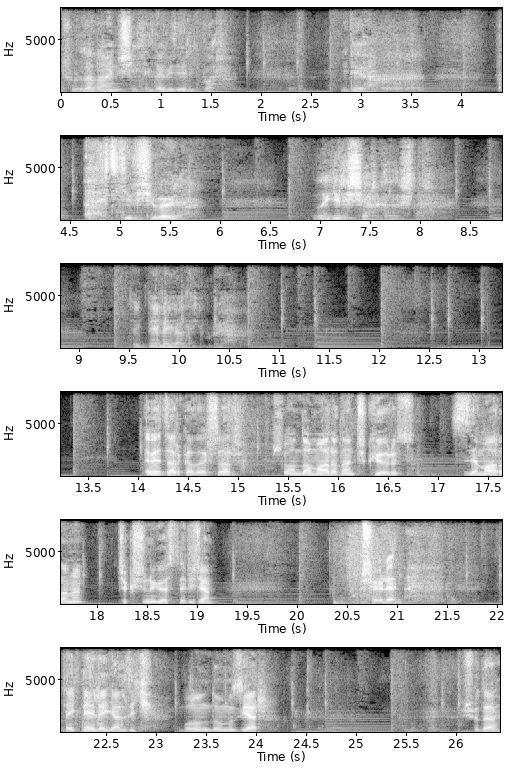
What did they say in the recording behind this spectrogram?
Şurada da aynı şekilde bir delik var. Gidiyor. Evet girişi böyle. Bu da girişi arkadaşlar. Tekneyle geldik buraya. Evet arkadaşlar şu anda mağaradan çıkıyoruz. Size mağaranın çıkışını göstereceğim. Şöyle tekneyle geldik. Bulunduğumuz yer şu da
